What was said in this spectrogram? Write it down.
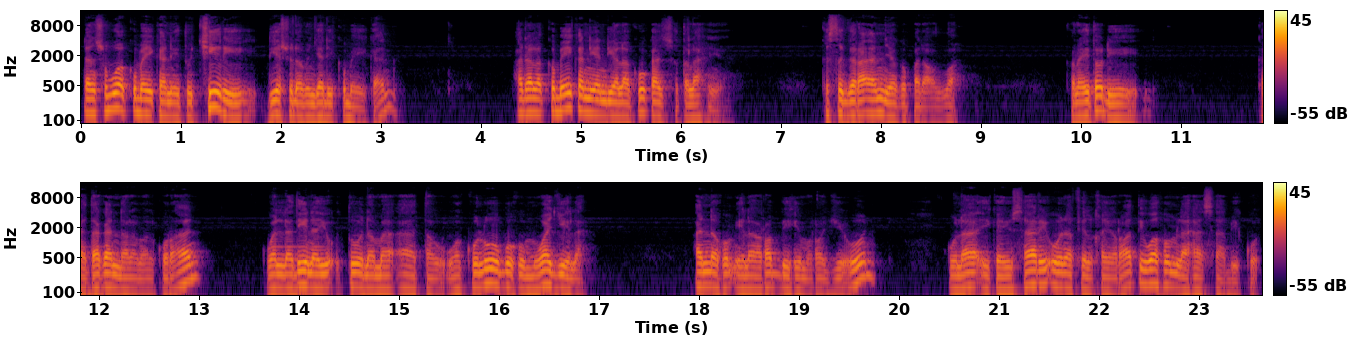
Dan sebuah kebaikan itu ciri dia sudah menjadi kebaikan adalah kebaikan yang dia lakukan setelahnya. Kesegeraannya kepada Allah. Karena itu dikatakan dalam Al-Quran, والذين يؤتون ما آتوا وقلوبهم وجلة annahum ila rabbihim raji'un ulaika yusari'una fil khairati wa hum laha sabiqun.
